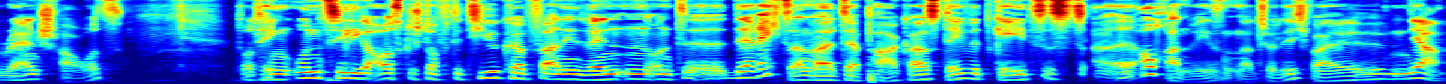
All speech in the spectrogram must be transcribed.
Ranchhaus. Dort hängen unzählige ausgestopfte Tierköpfe an den Wänden und äh, der Rechtsanwalt der Parkers, David Gates, ist äh, auch anwesend natürlich, weil, ja,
